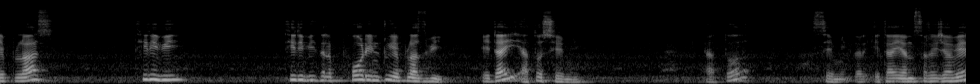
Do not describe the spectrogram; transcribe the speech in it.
A plus three B three B তাহলে four into A plus B এটাই এত সেমি এত সেমি তাহলে এটাই অ্যান্সার হয়ে যাবে।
